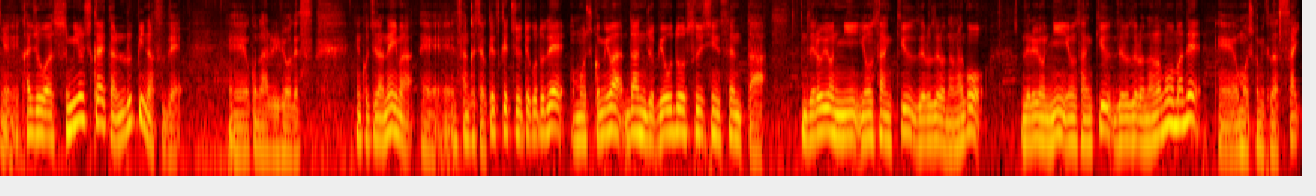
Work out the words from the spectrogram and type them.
えー、会場は住吉会館ルピナスで、えー、行われるようです。こちらね今、えー、参加者受付中ということでお申し込みは男女平等推進センター0424390075 0424390075まで、えー、お申し込みください、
